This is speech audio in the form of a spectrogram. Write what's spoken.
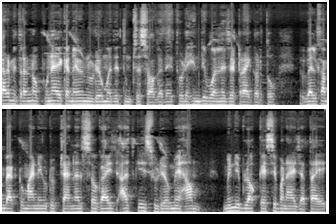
नमस्कार मित्रांनो पुन्हा एका नवीन व्हिडिओमध्ये तुमचं स्वागत है थोड़े हिंदी बोलने से ट्राई करता. हूँ welcome back to my YouTube channel so guys आज के इस वीडियो में हम मिनी ब्लॉग कैसे बनाया जाता है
